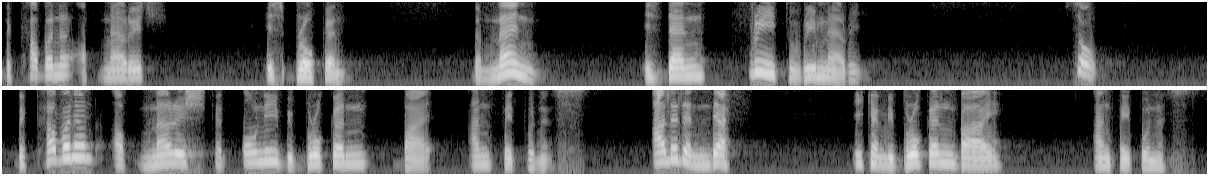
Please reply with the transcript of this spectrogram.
the covenant of marriage is broken. The man is then free to remarry. So, the covenant of marriage can only be broken by unfaithfulness. Other than death, it can be broken by unfaithfulness.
